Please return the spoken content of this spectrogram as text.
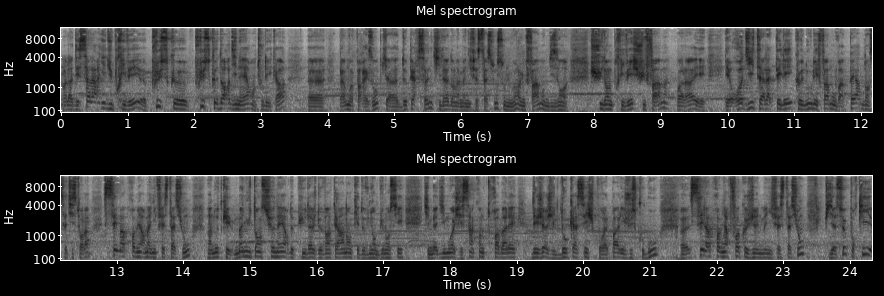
Voilà, des salariés du privé, euh, plus que, plus que d'ordinaire en tous les cas. Euh, là, moi, par exemple, il y a deux personnes qui, là, dans la manifestation, sont venues voir une femme en me disant Je suis dans le privé, je suis femme. Voilà, et, et redite à la télé que nous, les femmes, on va perdre dans cette histoire-là. C'est ma première manifestation. Un autre qui est manutentionnaire depuis l'âge de 21 ans, qui est devenu ambulancier, qui m'a dit Moi, j'ai 53 balais, déjà, j'ai le dos cassé, je pourrais pas aller jusqu'au bout. Euh, c'est la première fois que je viens à une manifestation. Puis il y a ceux pour qui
